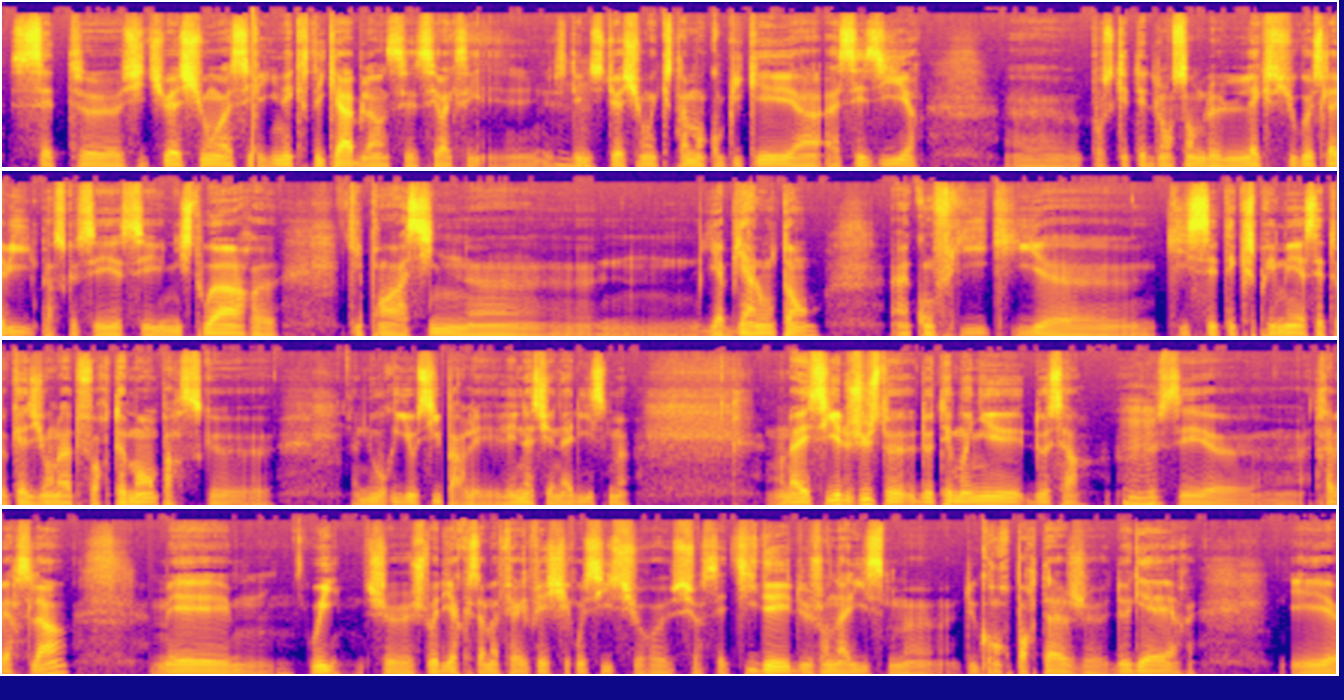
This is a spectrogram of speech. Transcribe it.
Cette situation assez inextricable, hein, c'est vrai que c'était une mhm. situation extrêmement compliquée à saisir, euh, pour ce qui était de l'ensemble de l'ex-Yougoslavie, parce que c'est une histoire euh, qui prend racine euh, il y a bien longtemps, un conflit qui, qui s'est exprimé à cette occasion-là fortement, parce que nourri aussi par les, nationalismes. On a essayé de, juste de, témoigner de ça, mhm. de ces, à travers cela. Mais oui, je, je, dois dire que ça m'a fait réfléchir aussi sur, sur cette idée du journalisme, du grand reportage de guerre, et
